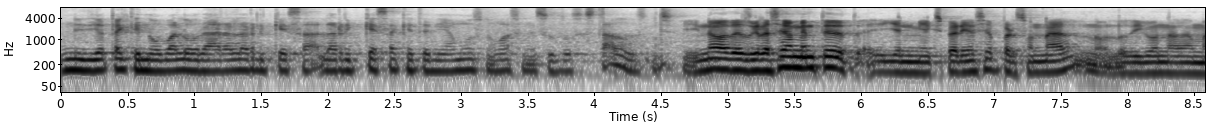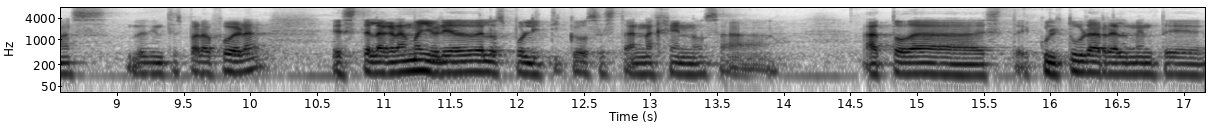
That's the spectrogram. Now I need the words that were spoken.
un, idiota que no valorara la riqueza, la riqueza que teníamos nomás en esos dos estados, ¿no? Sí, no, desgraciadamente, y en mi experiencia personal, no lo digo nada más de dientes para afuera, este, la gran mayoría de los políticos están ajenos a a toda este, cultura realmente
